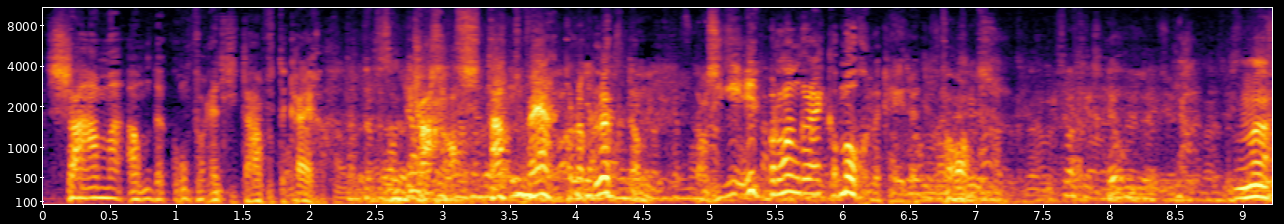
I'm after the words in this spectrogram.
samen aan de conferentietafel te krijgen. Ja, als dat werkelijk lukt, dan, dan zie ik belangrijke mogelijkheden voor ons. Nou,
